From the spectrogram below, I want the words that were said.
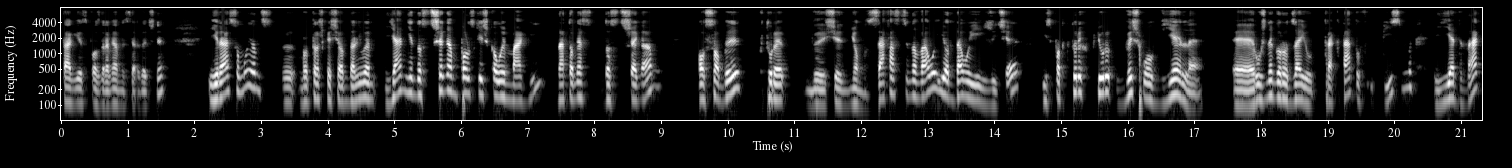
Tak jest, pozdrawiamy serdecznie. I reasumując, y, bo troszkę się oddaliłem, ja nie dostrzegam polskiej szkoły magii, natomiast dostrzegam osoby, które się nią zafascynowały i oddały jej życie, i spod których piór wyszło wiele e, różnego rodzaju traktatów i pism, jednak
